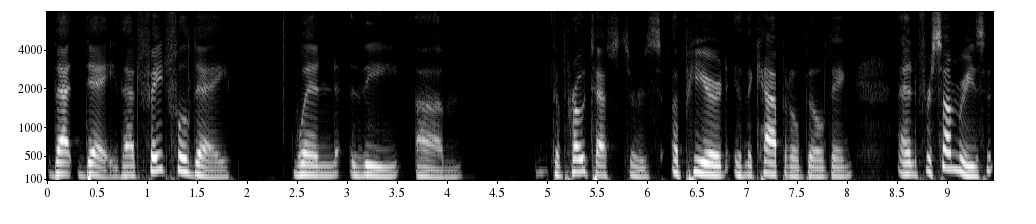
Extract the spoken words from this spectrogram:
that day, that fateful day when the um, the protesters appeared in the Capitol building, and for some reason,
